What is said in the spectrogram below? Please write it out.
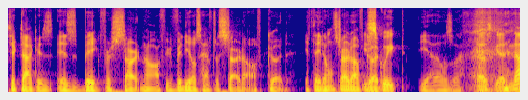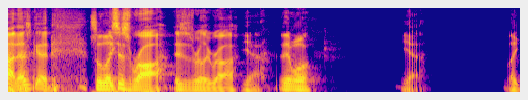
TikTok is is big for starting off. Your videos have to start off good. If they don't start off You good, squeaked. yeah, that was a That was good. No, that's good. so like this is raw. This is really raw. yeah, it, well, yeah, like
